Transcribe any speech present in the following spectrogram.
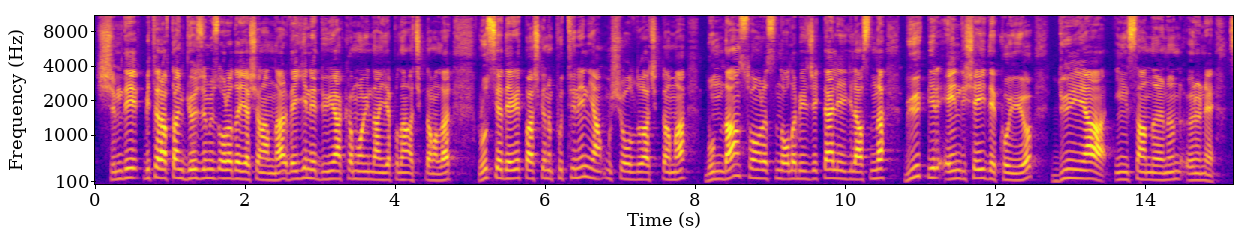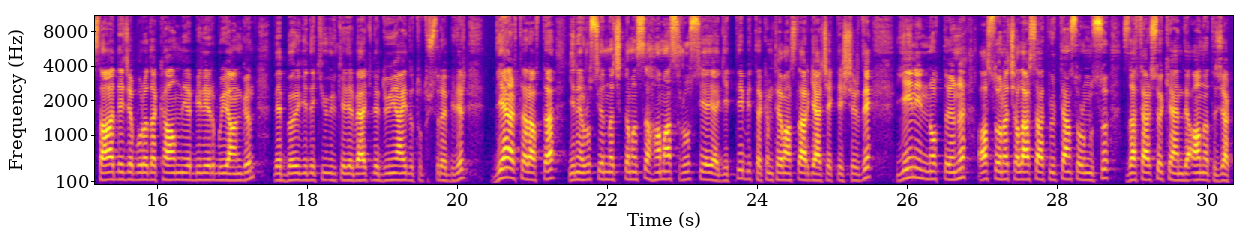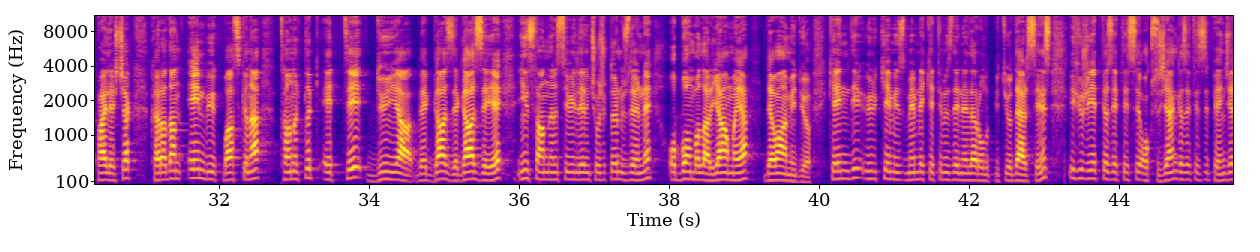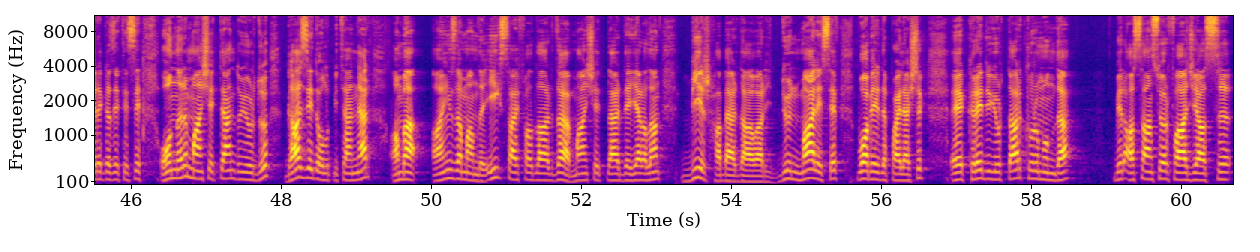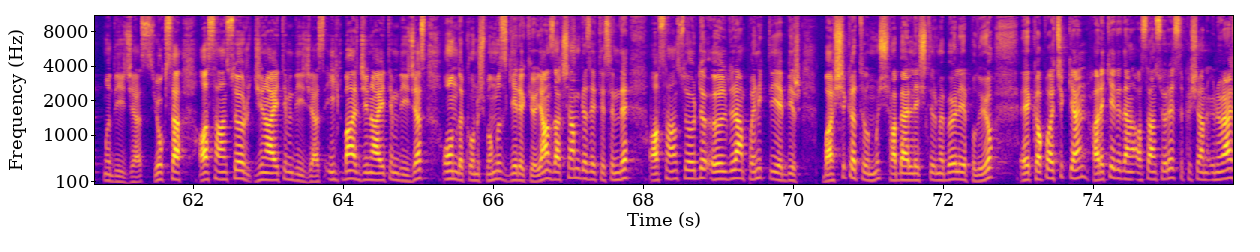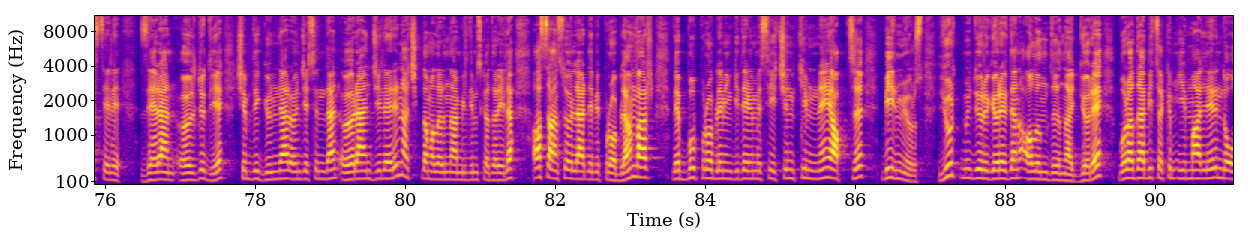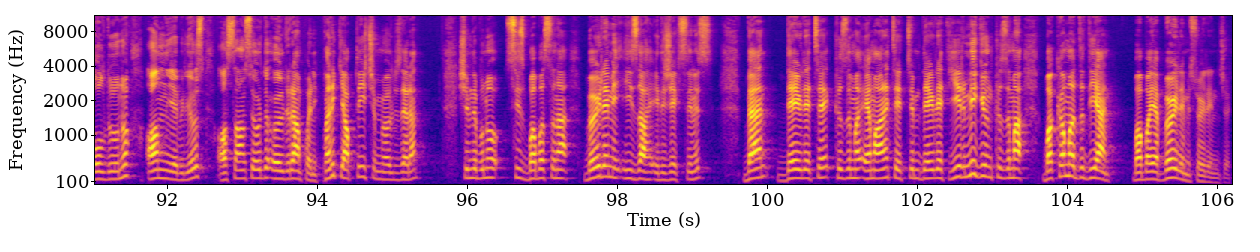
Şimdi bir taraftan gözümüz orada yaşananlar ve yine dünya kamuoyundan yapılan açıklamalar. Rusya Devlet Başkanı Putin'in yapmış olduğu açıklama bundan sonrasında olabileceklerle ilgili aslında büyük bir endişeyi de koyuyor. Dünya insanlarının önüne sadece burada kalmayabilir bu yangın ve bölgedeki ülkeleri belki de dünyayı da tutuşturabilir. Diğer tarafta yine Rusya'nın açıklaması Hamas Rusya'ya gitti bir takım temaslar gerçekleştirdi. Yeni notlarını az sonra Çalar Saat Bülten sorumlusu Zafer Söken de anlatacak, paylaşacak. Karadan en büyük baskına tanıklık etti dünya ve Gazze, Gazze'ye insanların, sivillerin, çocukların üzerine o bombalar yağmaya devam ediyor. Kendi ülkemiz, memleketimizde neler olup bitiyor derseniz bir Hürriyet gazetesi, Oksijen gazetesi, Pencere gazetesi onların manşetten duyurdu. Gazze'de olup bitenler ama aynı zamanda ilk sayfalarda manşetlerde yer alan bir haber daha var. Dün maalesef bu haberi de paylaştık. E, Kredi Yurtlar Kurumu'nda bir asansör faciası mı diyeceğiz? Yoksa asansör cinayeti mi diyeceğiz? İhmal cinayeti mi diyeceğiz? Onu da konuşmamız gerekiyor. Yalnız akşam gazetesinde asansörde öldüren panik diye bir başlık atılmış. Haberleştirme böyle yapılıyor. E, kapı açıkken hareket eden asansöre sıkışan üniversiteli Zeren öldü diye. Şimdi günler öncesinden öğrencilerin açıklamalarından bildiğimiz kadarıyla asansörlerde bir problem var. Ve bu problemin giderilmesi için kim ne yaptı bilmiyoruz. Yurt müdürü görevden alındığına göre burada bir takım ihmallerin de olduğunu anlayabiliyoruz. Asansörde öldüren panik. Panik yaptığı için mi öldü Zeren? Şimdi bunu siz babasına böyle mi izah edeceksiniz? Ben devlete kızımı emanet ettim. Devlet 20 gün kızıma bakamadı diyen babaya böyle mi söylenecek?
